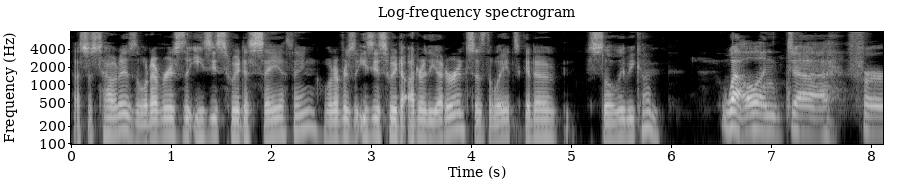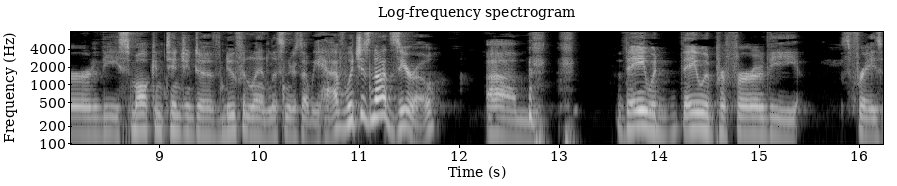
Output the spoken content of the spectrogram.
that's just how it is. Whatever is the easiest way to say a thing, whatever is the easiest way to utter the utterance is the way it's gonna slowly become. Well, and uh, for the small contingent of Newfoundland listeners that we have, which is not zero, um, they would they would prefer the phrase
